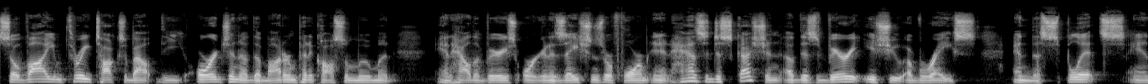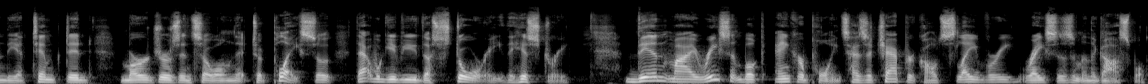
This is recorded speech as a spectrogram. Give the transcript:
So volume three talks about the origin of the modern Pentecostal movement, and how the various organizations were formed. And it has a discussion of this very issue of race and the splits and the attempted mergers and so on that took place. So that will give you the story, the history. Then my recent book, Anchor Points, has a chapter called Slavery, Racism, and the Gospel.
